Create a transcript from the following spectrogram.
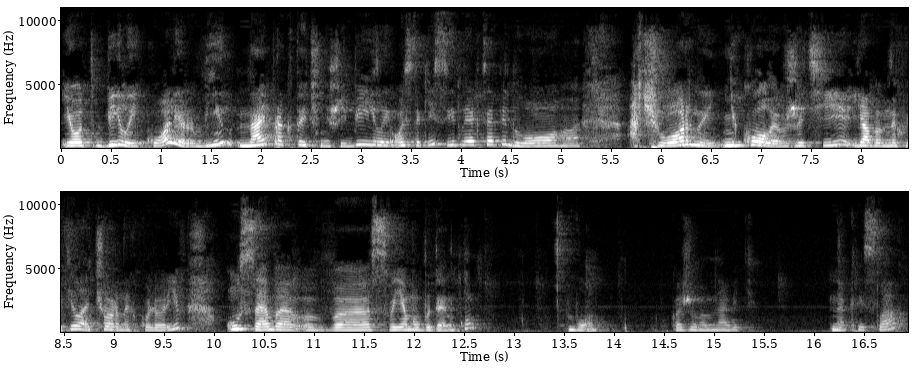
І от білий колір він найпрактичніший. Білий, ось такий світлий, як ця підлога. А чорний ніколи в житті я би не хотіла чорних кольорів у себе в своєму будинку. Бо покажу вам навіть на кріслах.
